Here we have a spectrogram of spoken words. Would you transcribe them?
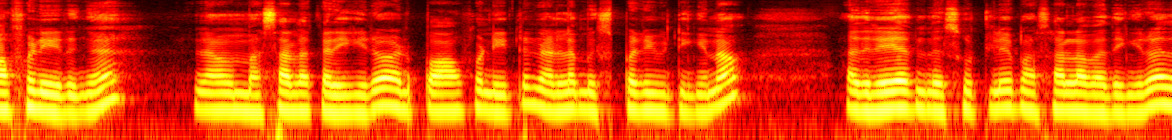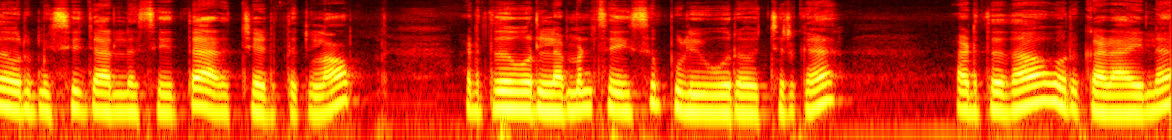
ஆஃப் பண்ணிவிடுங்க நம்ம மசாலா கருகிடும். அடுப்பை ஆஃப் பண்ணிவிட்டு நல்லா மிக்ஸ் பண்ணி விட்டிங்கன்னா அதிலே அந்த சுட்டிலே மசாலா வதங்கிடும். அதை ஒரு மிக்ஸி ஜாரில் சேர்த்து அரைச்சி எடுத்துக்கலாம். அடுத்தது ஒரு லெமன் சைஸு புளி ஊற வச்சுருக்கேன். அடுத்ததாக ஒரு கடாயில்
